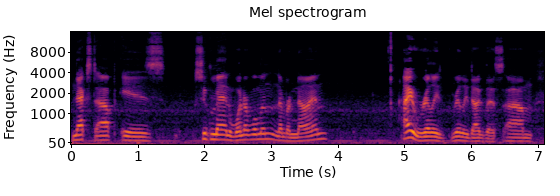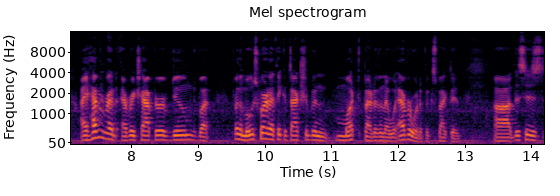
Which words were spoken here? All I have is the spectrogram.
next up is Superman Wonder Woman number nine. I really, really dug this. Um, I haven't read every chapter of Doomed, but for the most part, I think it's actually been much better than I would ever would have expected. Uh, this is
